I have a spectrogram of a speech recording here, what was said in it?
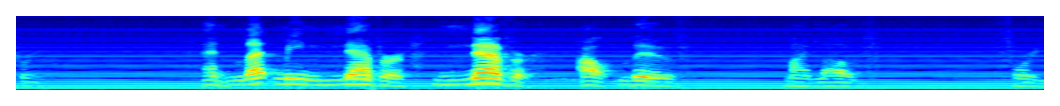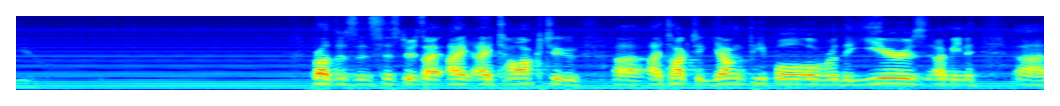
true. And let me never, never outlive my love for you. Brothers and sisters, I, I, I talk to uh, I talk to young people over the years. I mean, uh,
